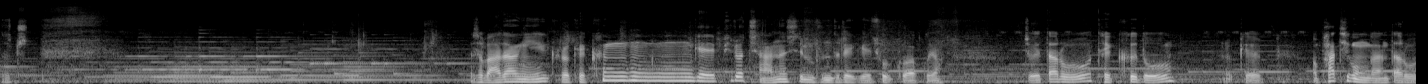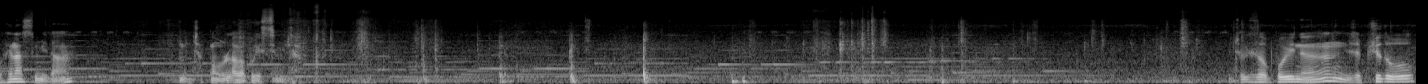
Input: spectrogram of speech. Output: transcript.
그래서, 주- 그래서 마당이 그렇게 큰 게 필요치 않으신 분들에게 좋을 것 같고요. 이쪽에 따로 데크도 이렇게 어, 파티 공간 따로 해놨습니다. 잠깐 올라가 보겠습니다. 여기서 보이는 이제 뷰도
